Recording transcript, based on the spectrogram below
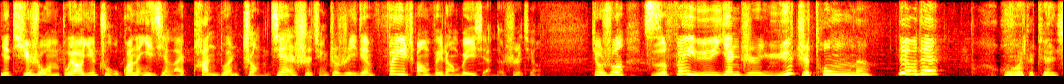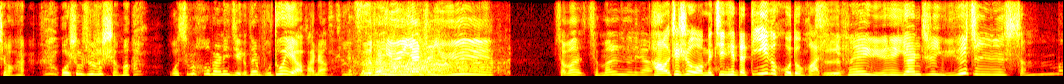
也提示我们不要以主观的意见来判断整件事情，这是一件非常非常危险的事情。就是说，子非鱼焉知鱼之痛呢？对不对？我的天，小孩，我说出了什么？我是不是后边那几个字不对呀、反正子非鱼焉知鱼什么什么来着？好，这是我们今天的第一个互动话题子。非鱼，焉知鱼之什么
